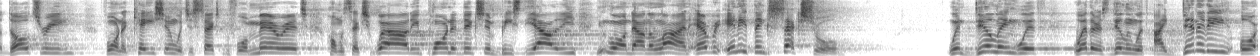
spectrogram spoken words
adultery, fornication, which is sex before marriage, homosexuality, porn addiction, bestiality. You can go on down the line. Every, anything sexual, when dealing with, whether it's dealing with identity or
